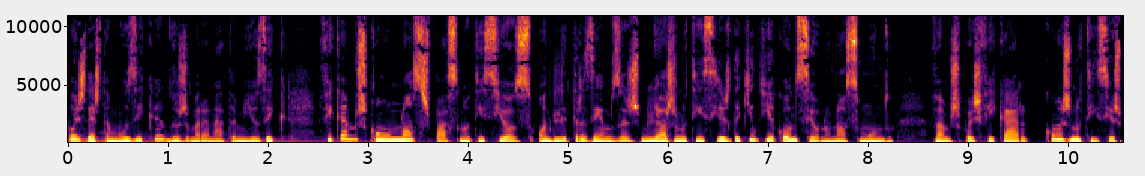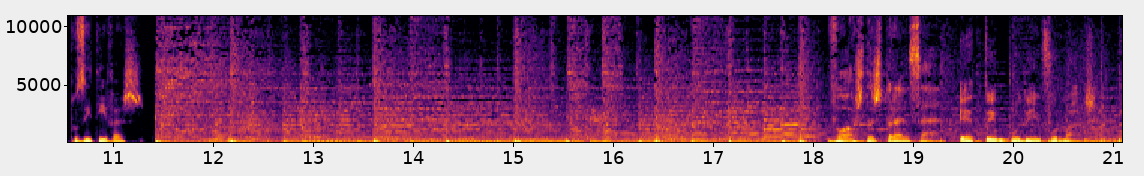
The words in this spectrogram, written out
Depois desta música, dos Maranata Music, ficamos com o nosso espaço noticioso, onde lhe trazemos as melhores notícias daquilo que aconteceu no nosso mundo. Vamos, pois, ficar com as notícias positivas. Voz da Esperança. É tempo de informar.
